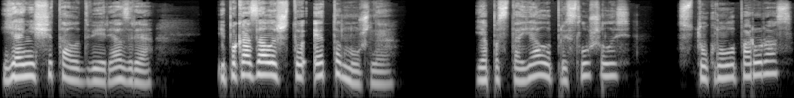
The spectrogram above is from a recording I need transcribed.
я не считала двери, а зря, и показалось, что это нужное. Я постояла, прислушалась, стукнула пару раз,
